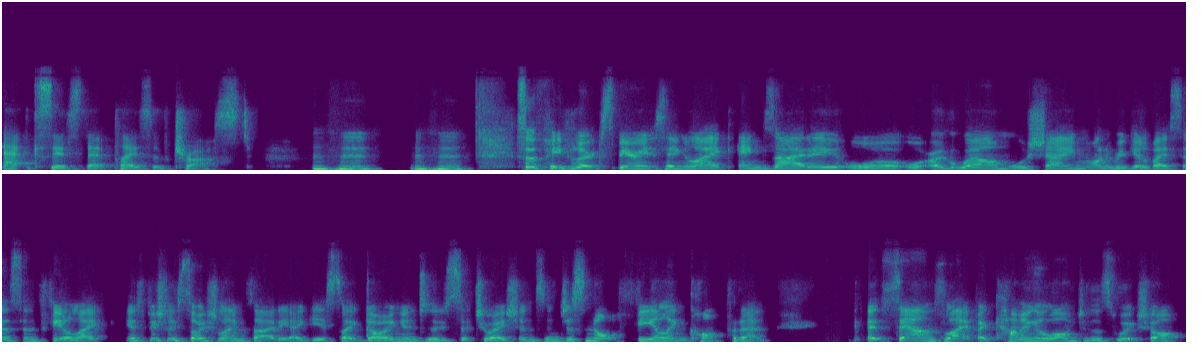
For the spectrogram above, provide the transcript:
access that place of trust Mm-hmm. Mm-hmm. So if people are experiencing like anxiety or or overwhelm or shame on a regular basis and feel like, especially social anxiety, I guess, like going into situations and just not feeling confident, it sounds like by coming along to this workshop,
